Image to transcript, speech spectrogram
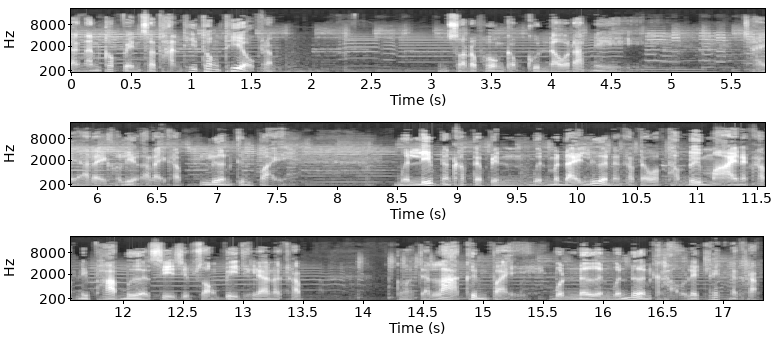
จากนั้นก็เป็นสถานที่ท่องเที่ยวครับคุณสรพงศ์กับคุณนวรัตน์นี่ ใช้อะไรเขาเรียกอะไรครับ เลื่อนขึ้นไป เหมือนลิฟต์นะครับ แต่เป็นเหมือนบันไดเลื่อนนะครับ แต่ว่าทำด้วยไม้นะครับ นี่ภาพเมื่อ 42 ปีที่แล้วนะครับ ก็จะลากขึ้นไปบนเนินเหมือนเนินเขาเล็ก ๆนะครับ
